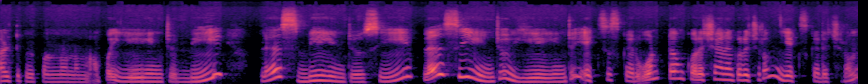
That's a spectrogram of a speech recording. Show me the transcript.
மல்டிபிள் பண்ணணும் நம்ம. அப்போ a into b plus b into c plus c into a into x square one term குறைச்சா எனக்கு கிடைச்சிரும் எக்ஸ் கிடைச்சிரும்.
